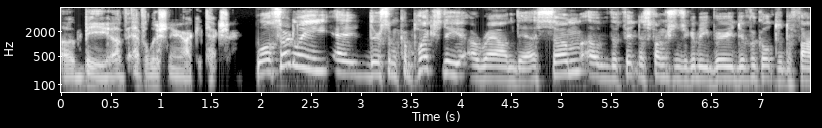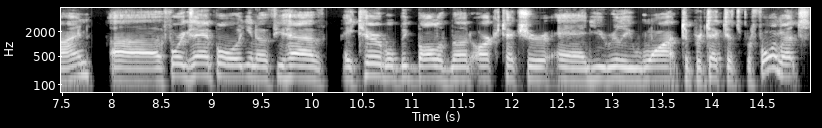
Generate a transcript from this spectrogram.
uh, be of evolutionary architecture? Well, certainly uh, there's some complexity around this. Some of the fitness functions are going to be very difficult to define. Uh, for example, you know, if you have a terrible big ball of mud architecture and you really want to protect its performance,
